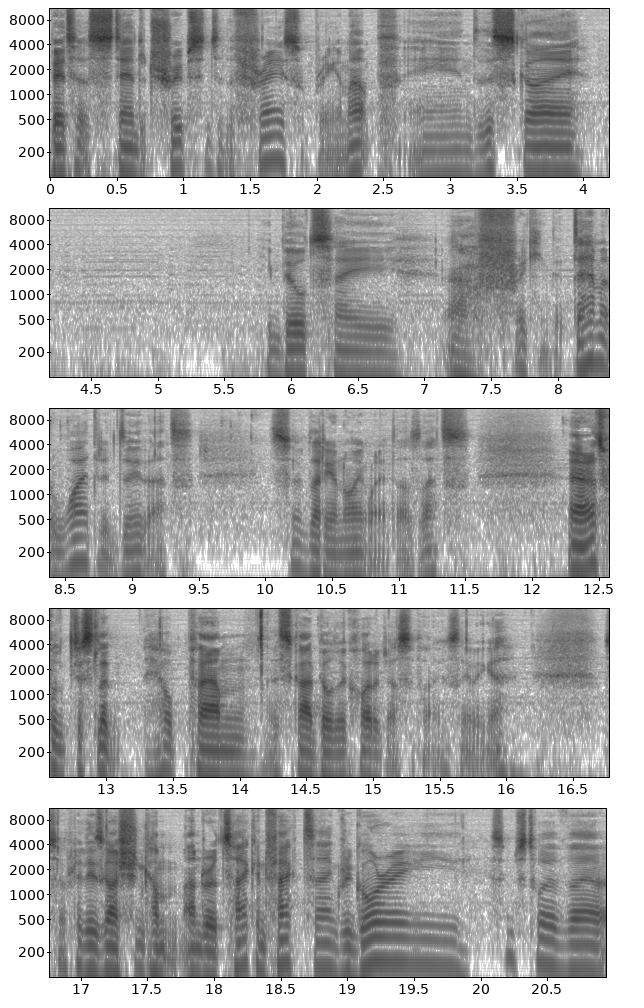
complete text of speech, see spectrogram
better standard troops into the fray, so we'll bring him up. And this guy, he built a... Oh, freaking... Damn it, why did it do that? It's so bloody annoying when it does that. And that's what just let help um, this guy build a cottage, I suppose. There we go. So hopefully these guys shouldn't come under attack. In fact, uh, Grigori seems to have... Uh,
